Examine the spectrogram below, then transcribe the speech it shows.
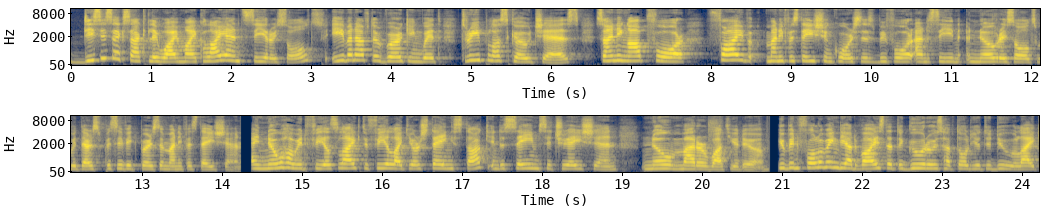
This is exactly why my clients see results even after working with three plus coaches, signing up for five manifestation courses before and seen no results with their specific person manifestation. I know how it feels like to feel like you're staying stuck in the same situation no matter what you do. You've been following the advice that the gurus have told you to do, like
